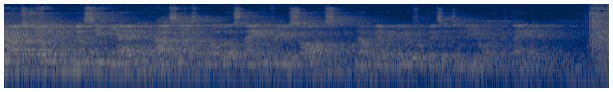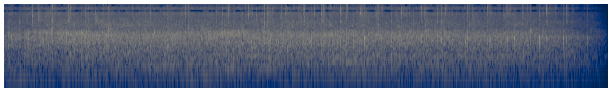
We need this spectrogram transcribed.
Seigneur, notre Dieu, nous merci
